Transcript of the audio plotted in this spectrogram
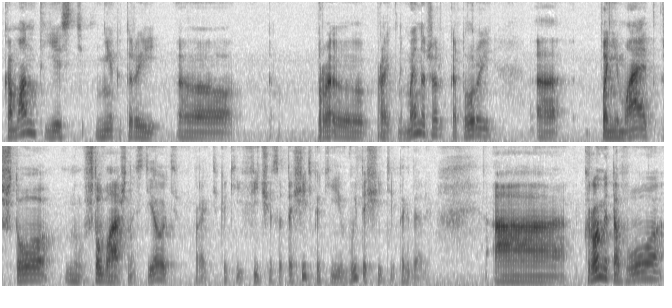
команд есть некоторый Э, там, про, э, проектный менеджер, который э, понимает, что, ну, что важно сделать в проекте, какие фичи затащить, какие вытащить и так далее. А, кроме того,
